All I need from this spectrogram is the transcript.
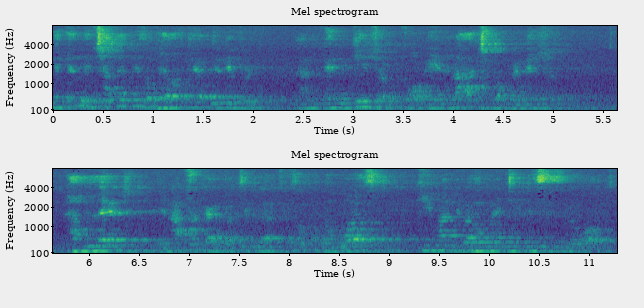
And then the challenges of healthcare delivery and education for a large population have led, in Africa in particular, to some of the worst human development indices world.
